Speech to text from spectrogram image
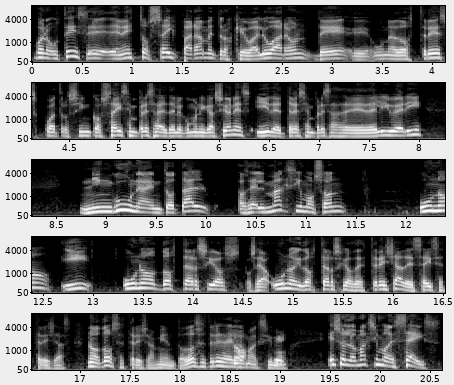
Bueno, ustedes eh, en estos seis parámetros que evaluaron de eh, una, dos, tres, cuatro, cinco, seis empresas de telecomunicaciones y de tres empresas de delivery, ninguna en total, o sea, el máximo son uno y uno, dos tercios, o sea, uno y dos tercios de estrella de seis estrellas. No, dos estrellas, miento, dos estrellas es lo máximo. Eso es lo máximo de seis.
